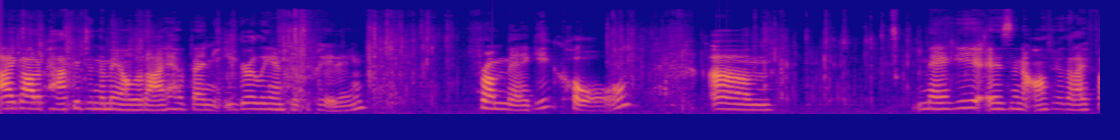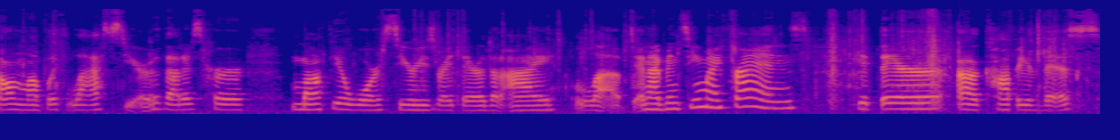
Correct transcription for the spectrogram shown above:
I got a package in the mail that I have been eagerly anticipating from Maggie Cole. Um, Maggie is an author that I fell in love with last year. That is her Mafia War series right there that I loved. And I've been seeing my friends get their uh, copy of this.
